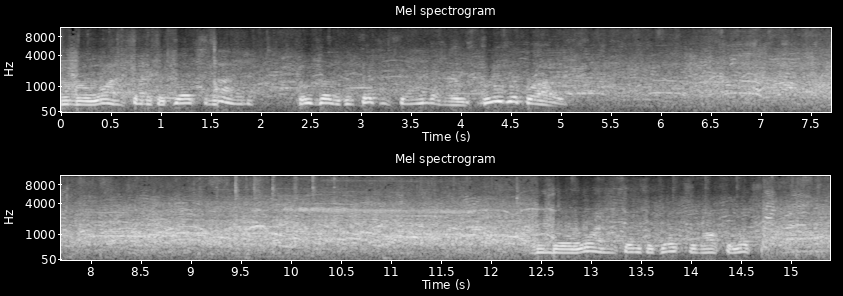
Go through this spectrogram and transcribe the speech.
Number one, Seneca Jackson, nine. Please go to the concession stand and retrieve your prize. Number one, Seneca Jackson off the left side.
